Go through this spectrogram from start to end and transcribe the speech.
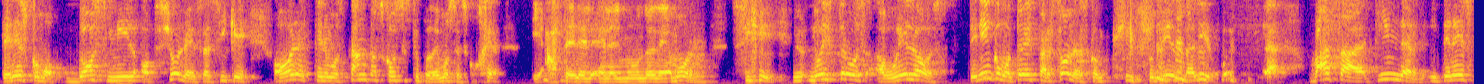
tenés como 2.000 opciones, así que ahora tenemos tantas cosas que podemos escoger. Y hasta en el, en el mundo de amor. Sí, n- nuestros abuelos tenían como tres personas con que podían salir. Vas a Tinder y tenés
